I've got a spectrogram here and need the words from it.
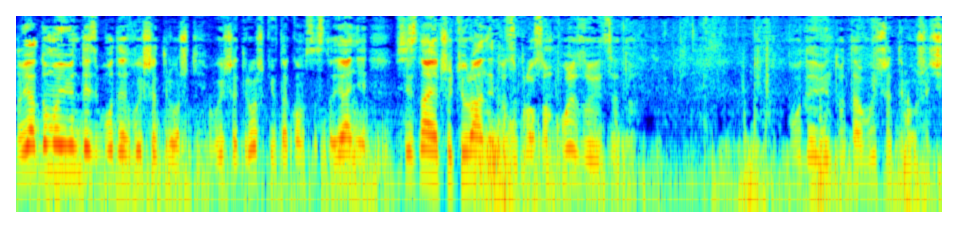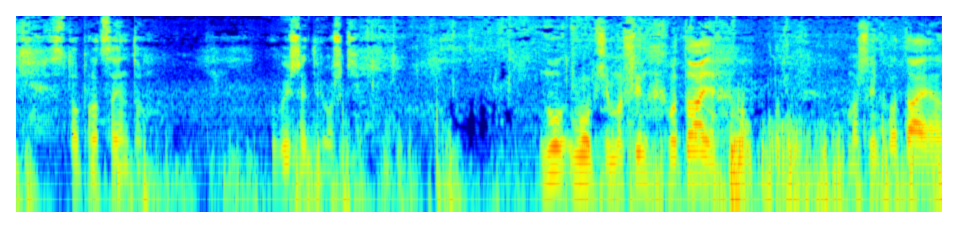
Ну я думаю він десь буде вище трошки. Вище трошки в такому состоянні. Всі знають, що тюрани тут спросом пользуються, то буде він тут вище трошечки. 100%. Вище трошки. Ну, в общем, машин хватає. Машин хватає,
